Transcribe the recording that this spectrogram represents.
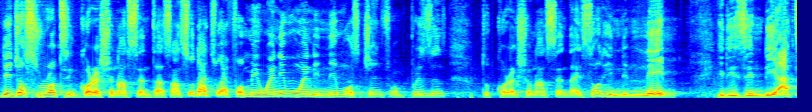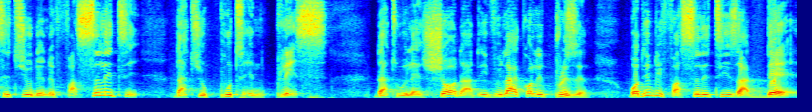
They just rot in correctional centers. And so that's why for me, when even when the name was changed from prisons to correctional center, it's not in the name. It is in the attitude, in the facility that you put in place that will ensure that, if you like, call it prison. But if the facilities are there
